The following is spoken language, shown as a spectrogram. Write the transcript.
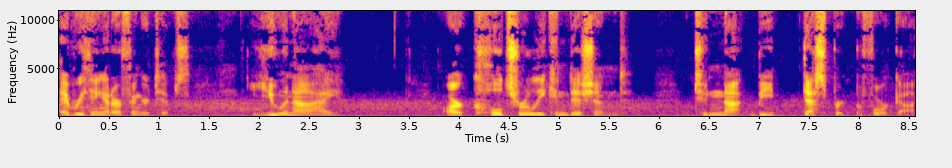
everything at our fingertips. You and I are culturally conditioned to not be desperate before God.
